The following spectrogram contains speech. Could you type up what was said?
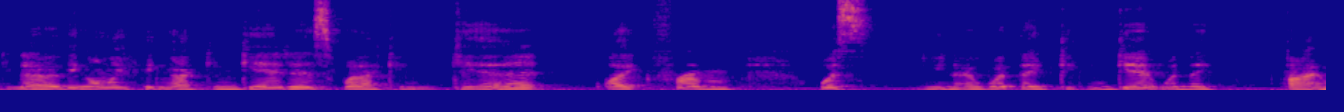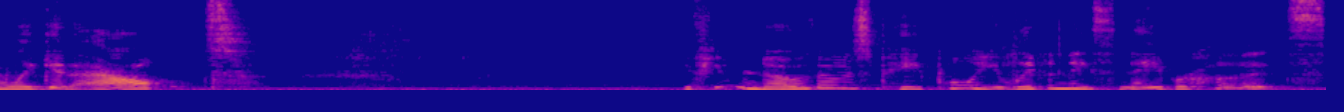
you know, the only thing I can get is what I can get, like from what's, you know, what they can get when they finally get out if you know those people, you live in these neighborhoods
